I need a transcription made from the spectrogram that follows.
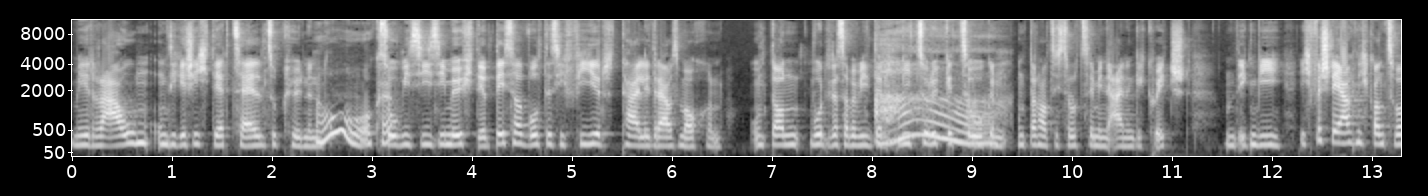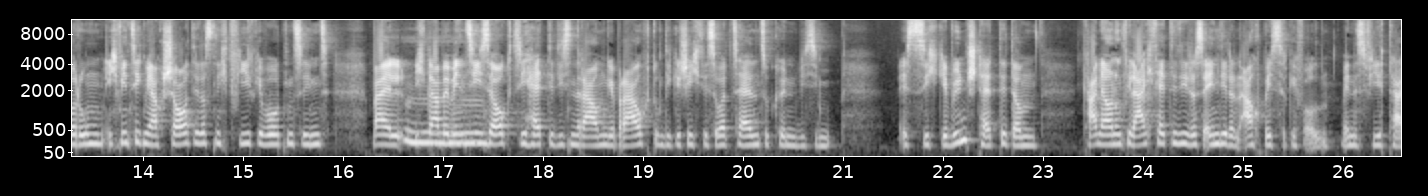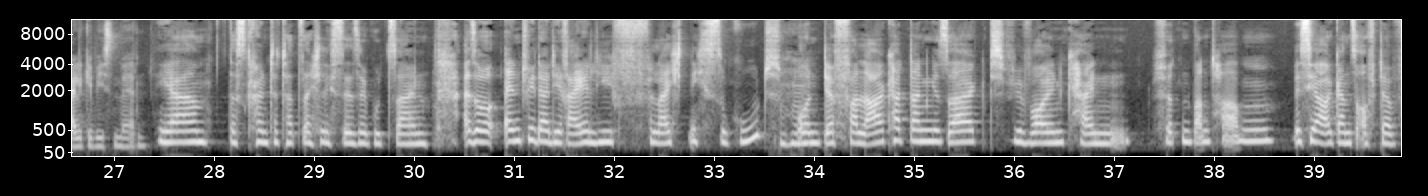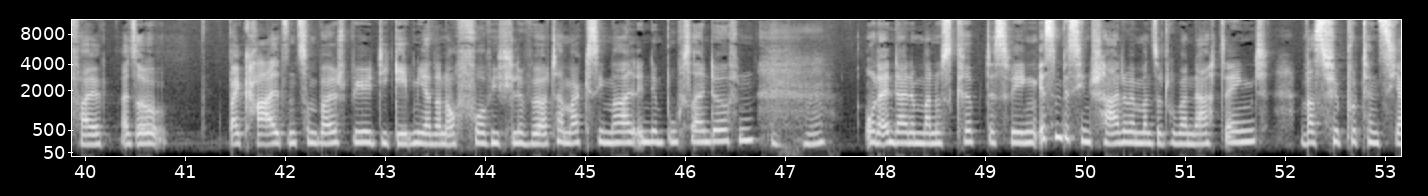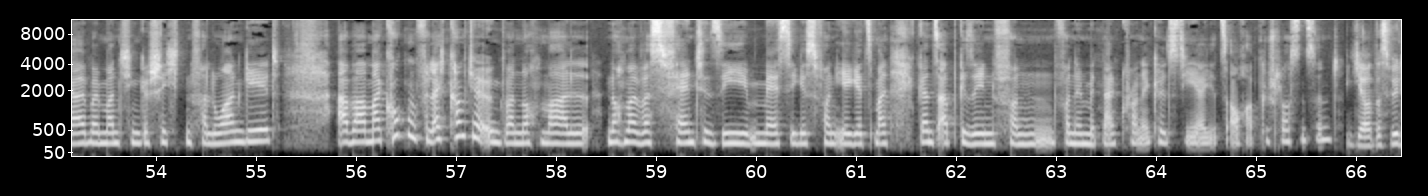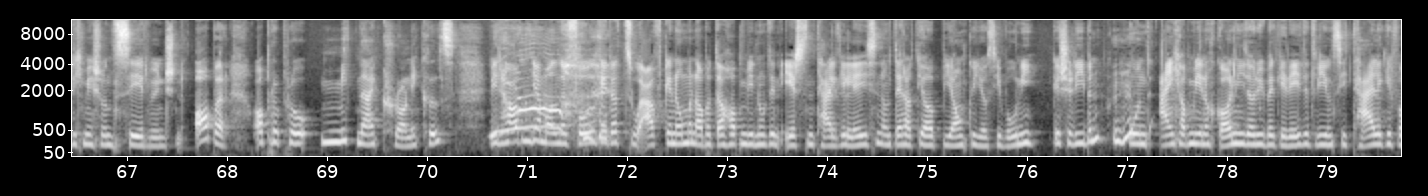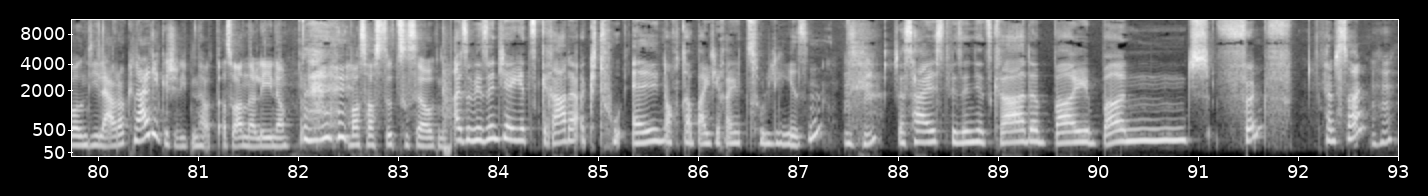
mehr Raum, um die Geschichte erzählen zu können. Oh, okay. So wie sie sie möchte. Und deshalb wollte sie vier Teile daraus machen. und dann wurde das aber wieder Ah. wie zurückgezogen und dann hat sie es trotzdem in einen gequetscht. Und irgendwie, ich verstehe auch nicht ganz warum. Ich finde es irgendwie auch schade, dass nicht vier geworden sind, weil ich glaube, wenn Mhm. sie sagt, sie hätte diesen Raum gebraucht, um die Geschichte so erzählen zu können, wie sie es sich gewünscht hätte, dann, keine Ahnung, vielleicht hätte dir das Ende dann auch besser gefallen, wenn es vier Teile gewesen wären. Ja, das könnte tatsächlich sehr, sehr gut sein. Also entweder die Reihe lief vielleicht nicht so gut und der Verlag hat dann gesagt, wir wollen keinen vierten Band haben. Ist ja ganz oft der Fall. Also bei Carlsen zum Beispiel, die geben ja dann auch vor, wie viele Wörter maximal in dem Buch sein dürfen. Oder in deinem Manuskript. Deswegen ist ein bisschen schade, wenn man so drüber nachdenkt, was für Potenzial bei manchen Geschichten verloren geht. Aber mal gucken, vielleicht kommt ja irgendwann noch mal, noch mal was Fantasy-mäßiges von ihr. Jetzt mal ganz abgesehen von, von den Midnight Chronicles, die ja jetzt auch abgeschlossen sind. Ja, das würde ich mir schon sehr wünschen. Aber apropos Midnight Chronicles, wir haben ja mal eine Folge dazu aufgenommen, aber da haben wir nur den ersten Teil gelesen und der hat ja Bianca Josivoni geschrieben. Und eigentlich haben wir noch gar nie darüber geredet, wie uns die Teile gefallen, die Laura Kneidl geschrieben hat. Also Annalena, was hast du zu sagen? Also wir sind ja jetzt gerade aktuell noch dabei, die Reihe zu lesen. Das heißt, wir sind jetzt gerade bei Band 5. Kann es sein?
